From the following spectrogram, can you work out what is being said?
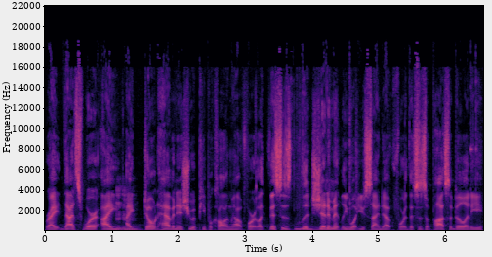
right? That's where i mm-hmm. i don't have an issue with people calling me out for it. Like this is legitimately what you signed up for. This is a possibility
